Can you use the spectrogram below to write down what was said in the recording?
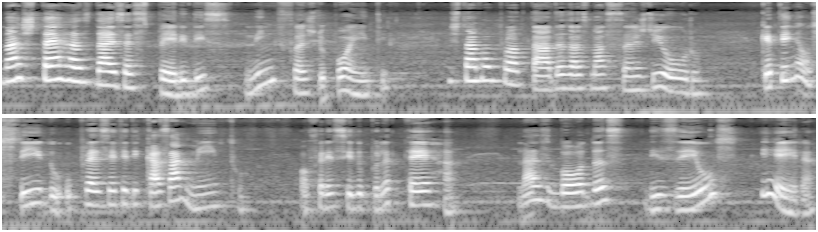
Nas terras das Hespérides, ninfas do poente, estavam plantadas as maçãs de ouro que tinham sido o presente de casamento oferecido pela terra nas bodas de Zeus e Hera.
